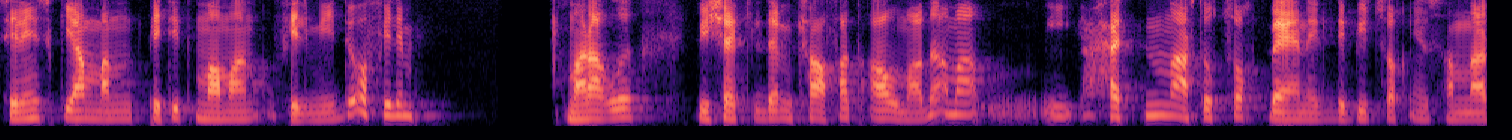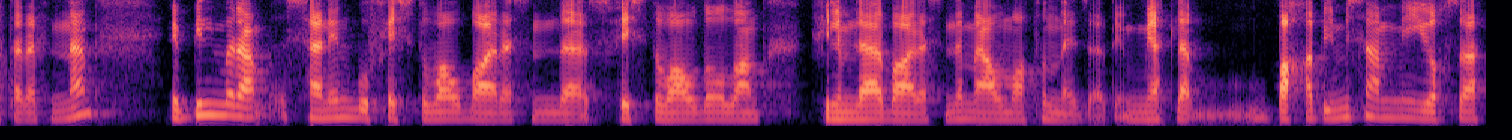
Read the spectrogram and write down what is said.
Selenski Yammanın Petit Maman filmi idi. O film maraqlı bir şəkildə mükafat almadı, amma həddindən artıq çox bəyənildi bir çox insanlar tərəfindən. E, bilmirəm sənin bu festival barəsində, festivalda olan filmlər barəsində məlumatın necədir? Ümumiyyətlə baxa bilmisənmi, yoxsa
